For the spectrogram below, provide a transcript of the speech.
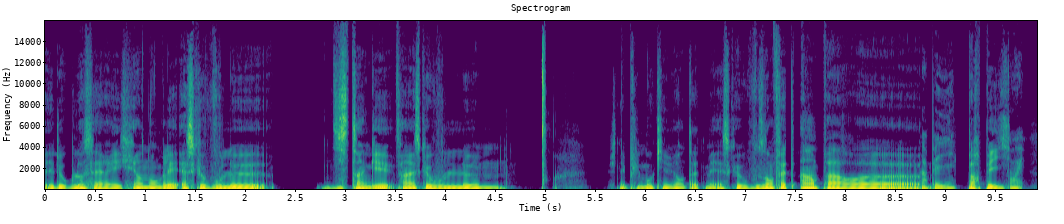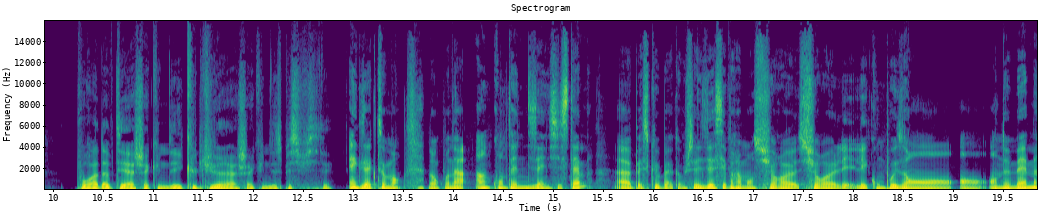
le glossaire est écrit en anglais. Est-ce que vous le distinguez Enfin, est-ce que vous le. Je n'ai plus le mot qui me vient en tête, mais est-ce que vous en faites un par, euh, par pays Par pays? Oui pour adapter à chacune des cultures et à chacune des spécificités. Exactement. Donc on a un content design system euh, parce que bah, comme je te disais c'est vraiment sur euh, sur euh, les, composants en, eux-mêmes.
